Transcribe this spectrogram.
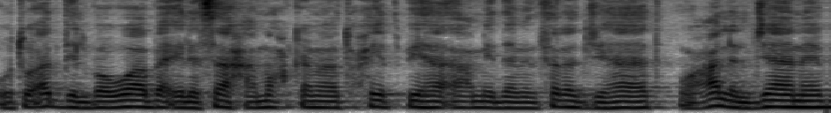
وتؤدي البوابة إلى ساحة محكمة تحيط بها أعمدة من ثلاث جهات وعلى الجانب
